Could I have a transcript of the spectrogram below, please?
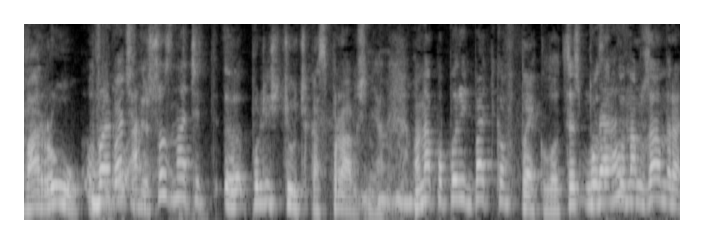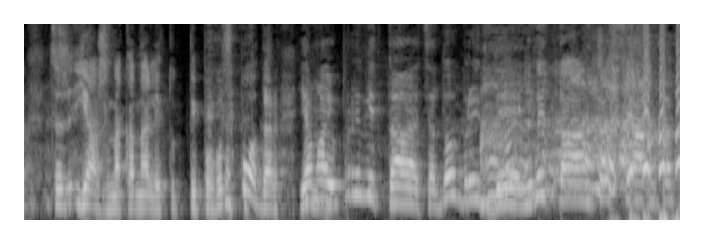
Вару. От Вару, Ви бачите, що значить е, поліщучка справжня? Вона попередь батька в пекло. Це ж по Да. законам жанра. Це ж я ж на каналі тут, типу, господар. Я маю привітатися, добрий день, ви там, то сям, то.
